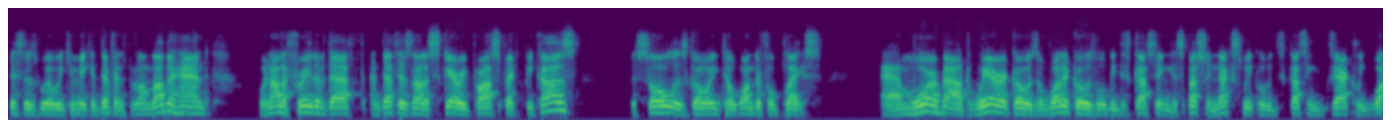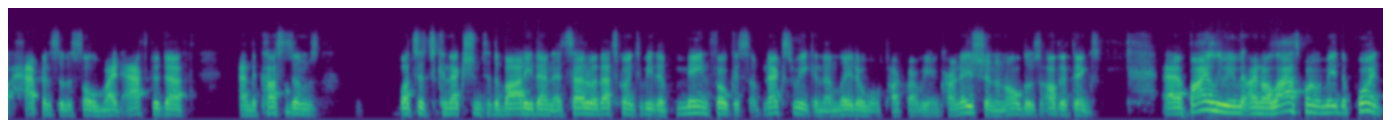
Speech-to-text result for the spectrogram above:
This is where we can make a difference. But on the other hand, we're not afraid of death, and death is not a scary prospect because the soul is going to a wonderful place. And more about where it goes and what it goes, we'll be discussing, especially next week. We'll be discussing exactly what happens to the soul right after death and the customs what's its connection to the body then, etc. That's going to be the main focus of next week. And then later we'll talk about reincarnation and all those other things. And finally, we, on our last point, we made the point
